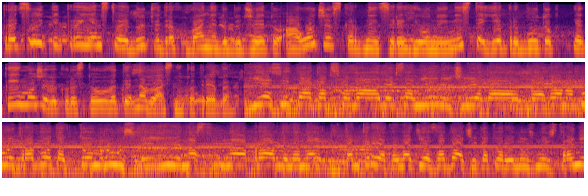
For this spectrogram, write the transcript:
Працюють підприємства, йдуть відрахування до бюджету, а отже в скарбниці регіону і міста є прибуток, який може використовувати на власні потреби. Если так, как сказал Александр Юрьевич, и эта программа будет работать в том русле и нас- направлена на, конкретно на те задачи, которые нужны в стране,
